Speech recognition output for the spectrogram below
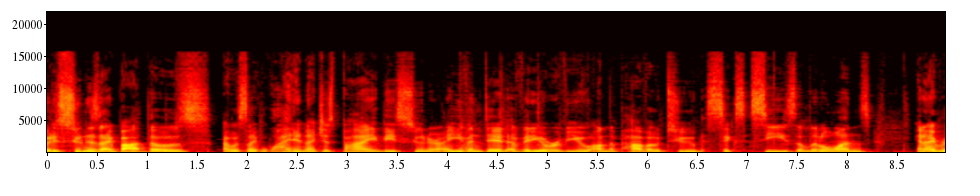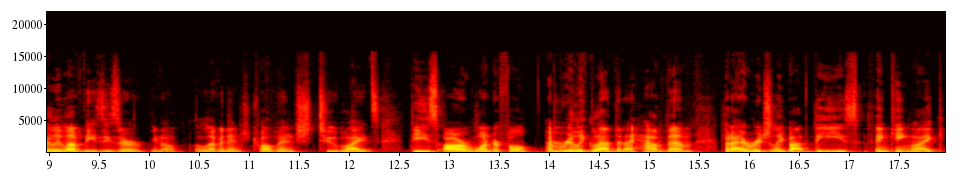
But as soon as I bought those, I was like, why didn't I just buy these sooner? I even did a video review on the Pavo Tube 6Cs, the little ones. And I really love these. These are, you know, 11 inch, 12 inch tube lights. These are wonderful. I'm really glad that I have them, but I originally bought these thinking like,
